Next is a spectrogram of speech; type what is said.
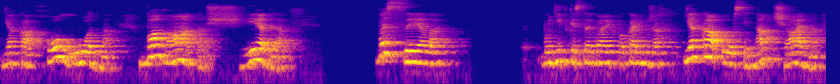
яка холодна, багата, щедра, весела, бо дітки стрибають по калюжах. Яка осінь навчальна,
